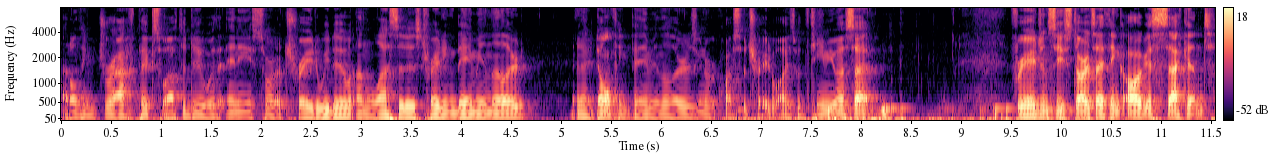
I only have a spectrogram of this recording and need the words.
I don't think draft picks will have to do with any sort of trade we do unless it is trading Damian Lillard. And I don't think Damian Lillard is going to request a trade wise with Team USA. Free agency starts, I think, August 2nd.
